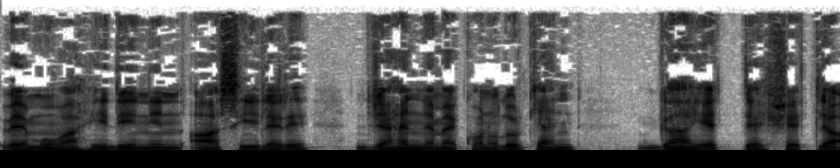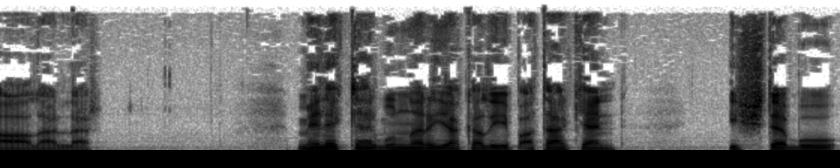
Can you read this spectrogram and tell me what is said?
ve muvahhidinin asileri cehenneme konulurken gayet dehşetli ağlarlar. Melekler bunları yakalayıp atarken işte bu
